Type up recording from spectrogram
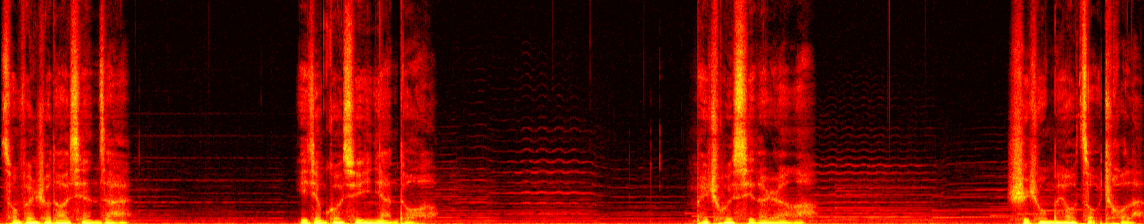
从分手到现在，已经过去一年多了。没出息的人啊，始终没有走出来，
